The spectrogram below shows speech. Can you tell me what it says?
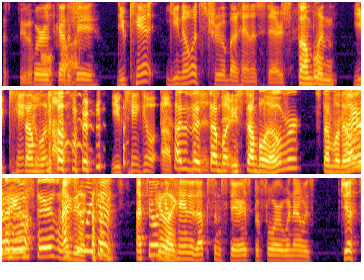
That's beautiful. where it's got to thought. be You can't. You know what's true about Hanna's stairs? Stumbling, You can't stumbling go over. You can't go up. I was gonna say Hanna's stumble. You stairs. stumble over, stumbling over to know. Hanna's stairs. What do i feel do? like i've i feel like i've like- handed up some stairs before when i was just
